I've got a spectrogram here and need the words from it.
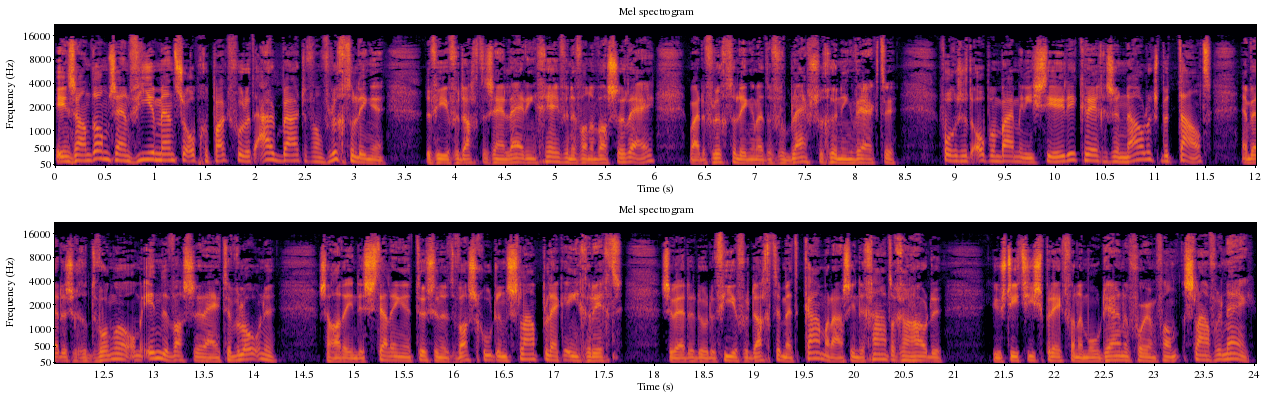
In Zaandam zijn vier mensen opgepakt voor het uitbuiten van vluchtelingen. De vier verdachten zijn leidinggevenden van een wasserij... waar de vluchtelingen met een verblijfsvergunning werkten. Volgens het Openbaar Ministerie kregen ze nauwelijks betaald... en werden ze gedwongen om in de wasserij te wonen. Ze hadden in de stellingen tussen het wasgoed een slaapplek ingericht. Ze werden door de vier verdachten met camera's in de gaten gehouden. Justitie spreekt van een moderne vorm van slavernij.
